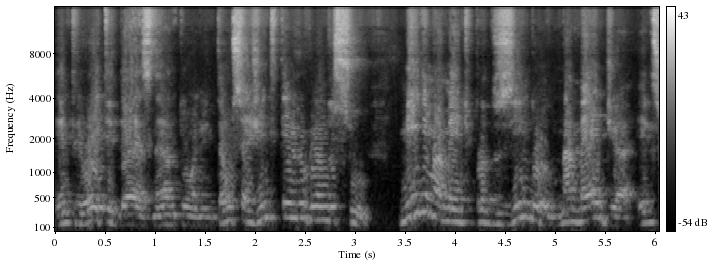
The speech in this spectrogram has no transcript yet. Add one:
entre 8 e 10, né, Antônio? Então, se a gente tem o Rio Grande do Sul minimamente produzindo, na média, eles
